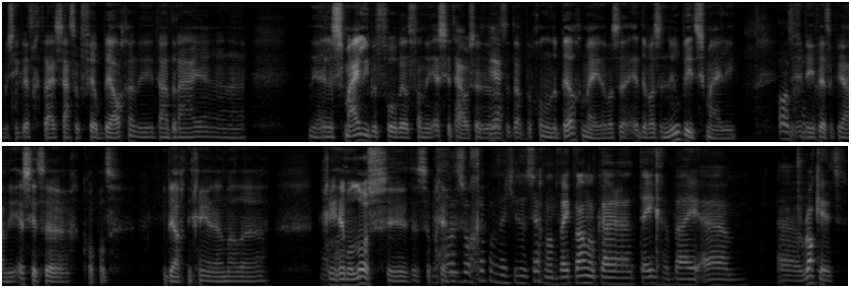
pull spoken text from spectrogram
muziek werd gedraaid. Er zaten ook veel Belgen die daar draaien. En, eh, Die hele smiley bijvoorbeeld van die Acid House, dat, dat, dat begonnen de Belgen mee. Dat was, de- er was een New Beat smiley. Oh, En die werd ook weer aan die Acid eh, gekoppeld. Die Belgen die gingen helemaal, eh, gingen helemaal los. Eh, dat is op een gegeven dat is wel grappig dat je dat zegt, want wij kwamen elkaar eh, tegen bij ehm, eh, Rocket.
